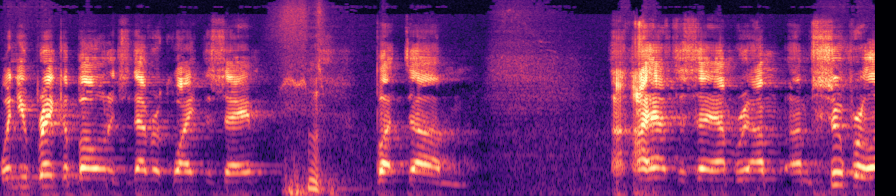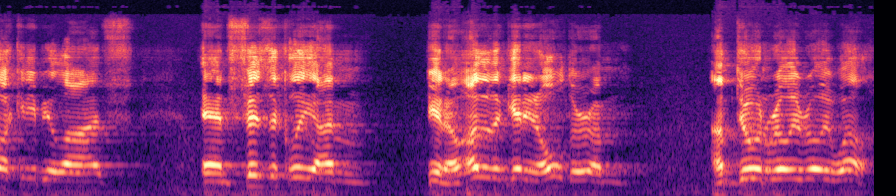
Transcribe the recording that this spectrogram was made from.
when you break a bone, it's never quite the same. but um, I have to say, I'm, I'm I'm super lucky to be alive, and physically, I'm, you know, other than getting older, I'm I'm doing really really well.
